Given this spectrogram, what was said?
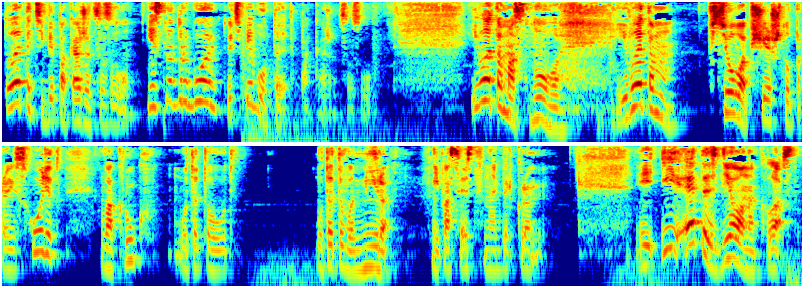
то это тебе покажется злом. Если на другой, то тебе вот это покажется злом. И в этом основа. И в этом все вообще, что происходит вокруг вот этого вот, вот этого мира, непосредственно Аберкромби. И, и это сделано классно.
